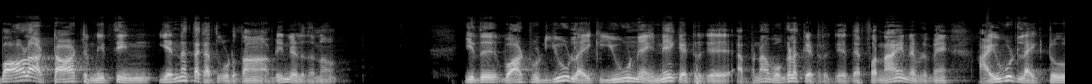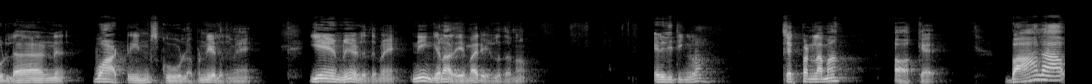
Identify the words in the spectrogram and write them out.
பாலா டாட் நிதின் என்னத்தை கற்றுக் கொடுத்தான்? அப்படின்னு எழுதணும். இது வாட் வுட் யூ லைக் யூன்னு என்னே கேட்டிருக்கு அப்படின்னா உங்களை கேட்டிருக்கு. தெர்ஃபார் நான் என்ன எழுதுவேன் I would like to learn what in school அப்படின்னு எழுதுவேன். ஏன்னு எழுதுவேன். நீங்களும் அதே மாதிரி எழுதணும். எழுதிட்டீங்களா? செக் பண்ணலாமா? Okay Bala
